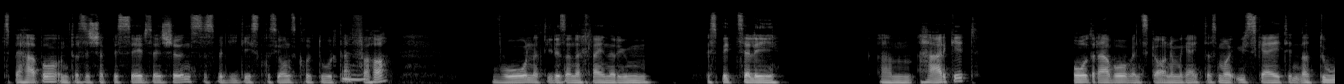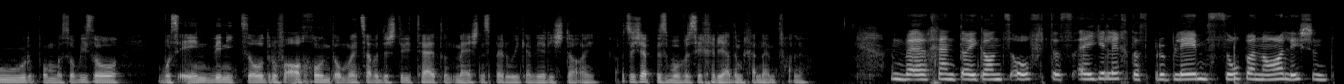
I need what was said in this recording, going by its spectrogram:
zu beheben und das ist etwas sehr, sehr Schönes, dass wir die Diskussionskultur mhm. dürfen haben, wo natürlich so ein kleiner Raum ein bisschen ähm, hergibt. Oder auch, wenn es gar nicht mehr geht, dass man ausgeht in die Natur, wo man sowieso, wo es eh nicht so darauf ankommt, ob man jetzt eben den Streit hat und meistens beruhigen wir ist da. Also es ist etwas, wo wir sicher jedem empfehlen können. Und wir erkennt euch ganz oft, dass eigentlich das Problem so banal ist und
